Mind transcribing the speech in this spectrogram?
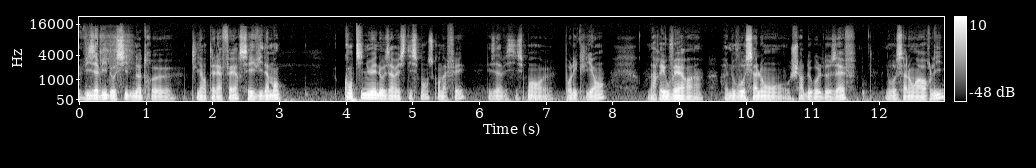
vis-à-vis aussi de notre clientèle à faire, c'est évidemment continuer nos investissements, ce qu'on a fait, les investissements euh, pour les clients, on a réouvert un, nouveau salon au Charles de Gaulle 2F, un nouveau salon à Orly,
